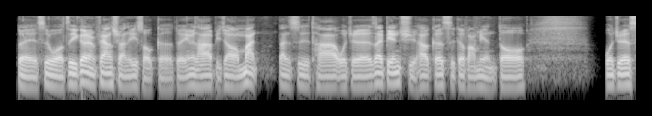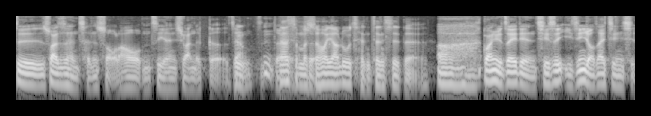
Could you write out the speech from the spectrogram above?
对，是我自己个人非常喜欢的一首歌，对，因为它比较慢，但是它我觉得在编曲还有歌词各方面都。我觉得是算是很成熟，然后我们自己很喜欢的歌这样子。嗯、那什么时候要录成正式的？啊、呃，关于这一点，其实已经有在进行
